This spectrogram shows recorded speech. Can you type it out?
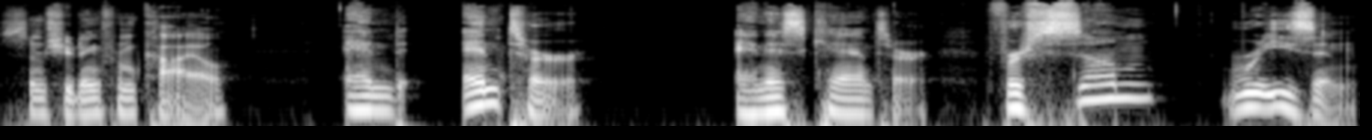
some shooting from Kyle, and enter Enes Kanter. For some reason,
